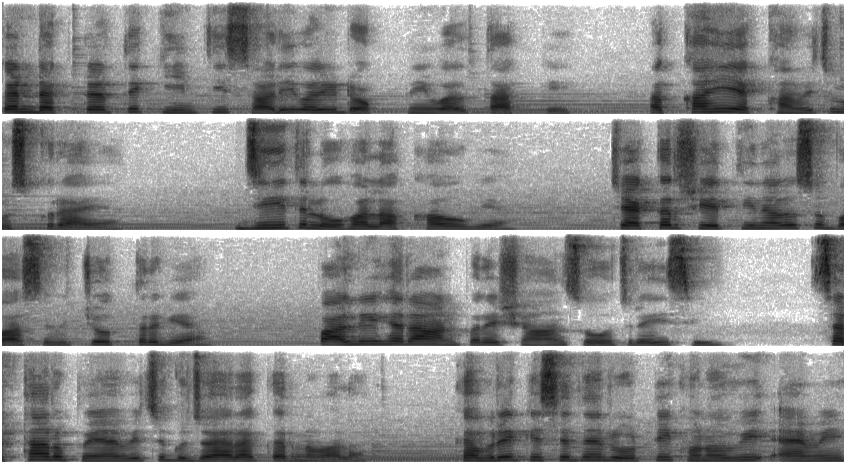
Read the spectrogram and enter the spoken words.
ਕੰਡਕਟਰ ਤੇ ਕੀਮਤੀ ਸਾੜੀ ਵਾਲੀ ਡਾਕਟਰੀ ਵੱਲ ਤੱਕ ਕੇ ਅੱਖਾਂ ਹੀ ਅੱਖਾਂ ਵਿੱਚ ਮੁਸਕਰਾਇਆ। ਜੀਤ ਲੋਹਾ ਲਾਖਾ ਹੋ ਗਿਆ। ਚੈਕਰ ਛੇਤੀ ਨਾਲ ਉਸ ਬੱਸ ਵਿੱਚੋਂ ਉਤਰ ਗਿਆ। ਪਾਲੀ ਹੈਰਾਨ ਪਰੇਸ਼ਾਨ ਸੋਚ ਰਹੀ ਸੀ 60 ਰੁਪਏ ਵਿੱਚ ਗੁਜ਼ਾਰਾ ਕਰਨ ਵਾਲਾ। ਖਬਰੇ ਕਿਸੇ ਦਿਨ ਰੋਟੀ ਖਾਣੋਂ ਵੀ ਐਵੇਂ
